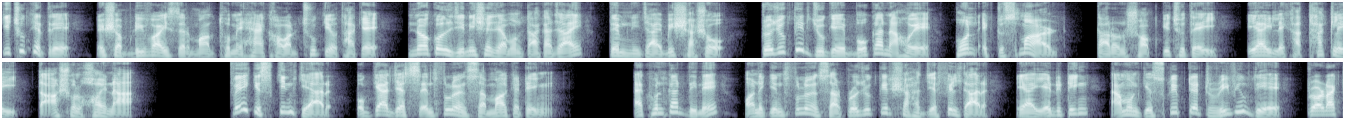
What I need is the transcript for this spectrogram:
কিছু ক্ষেত্রে এসব ডিভাইসের মাধ্যমে হ্যাক হওয়ার ঝুঁকিও থাকে। নকল জিনিসে যেমন টাকা যায়, তেমনি যায় বিশ্বাসও। প্রযুক্তির যুগে বোকা না হয়ে হন একটু স্মার্ট, কারণ সব কিছুতেই এআই লেখা থাকলেই তা আসল হয় না। ফেক স্কিন কেয়ার ও গ্যাজেটস ইনফ্লুয়েন্সার মার্কেটিং। এখনকার দিনে অনেক ইনফ্লুয়েন্সার প্রযুক্তির সাহায্যে ফিল্টার, এআই এডিটিং, এমনকি স্ক্রিপ্টেড রিভিউ দিয়ে প্রোডাক্ট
